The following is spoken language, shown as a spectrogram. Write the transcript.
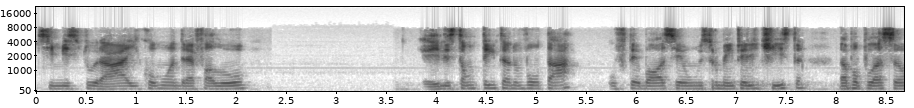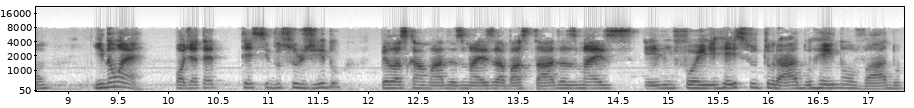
se misturar. E como o André falou, eles estão tentando voltar o futebol a ser um instrumento elitista da população e não é. Pode até ter sido surgido pelas camadas mais abastadas, mas ele foi reestruturado, renovado,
